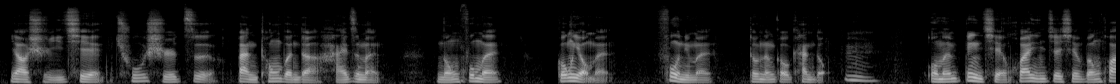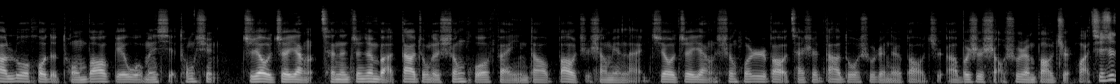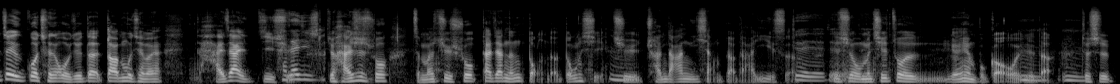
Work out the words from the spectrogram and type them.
要使一切初识字、半通文的孩子们、农夫们、工友们、妇女们都能够看懂，嗯。我们并且欢迎这些文化落后的同胞给我们写通讯。只有这样，才能真正把大众的生活反映到报纸上面来。只有这样，《生活日报》才是大多数人的报纸，而不是少数人报纸。哇，其实这个过程，我觉得到目前为止还在继续，还在继续，就还是说怎么去说大家能懂的东西，去传达你想表达意思。对对对，就是我们其实做远远不够，我觉得，就是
